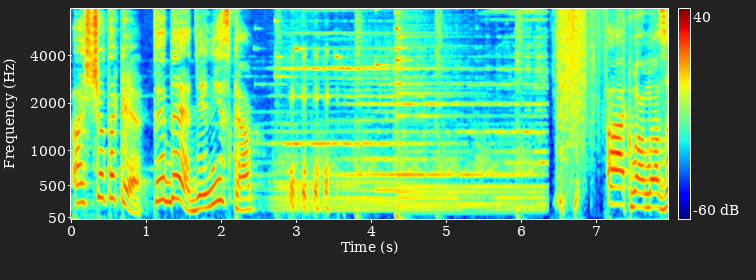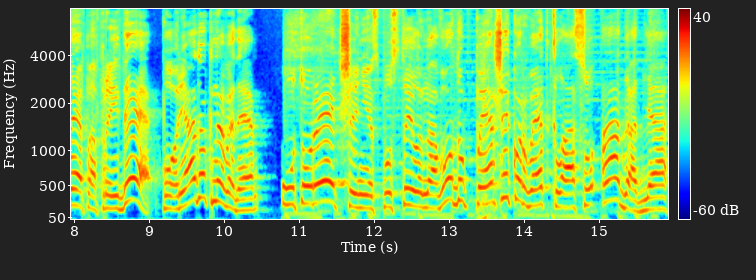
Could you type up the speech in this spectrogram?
А що таке? Ти де, Дініска? Аква Мазепа прийде, порядок наведе. У Туреччині спустили на воду перший корвет класу Ада для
